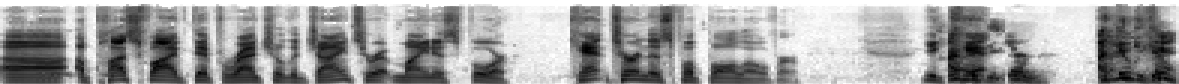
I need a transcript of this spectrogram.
uh, a plus five differential. The Giants are at minus four. Can't turn this football over. You can't. I think you can. I think you, you can.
